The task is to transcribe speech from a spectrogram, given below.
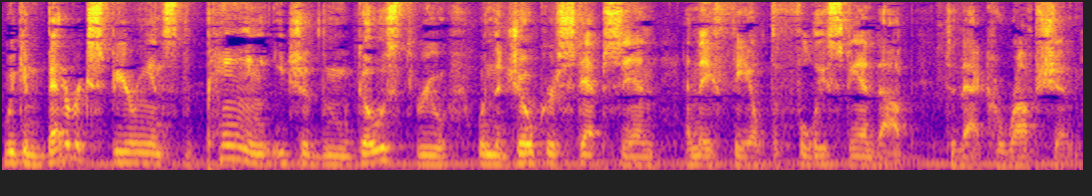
we can better experience the pain each of them goes through when the Joker steps in and they fail to fully stand up to that corruption.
